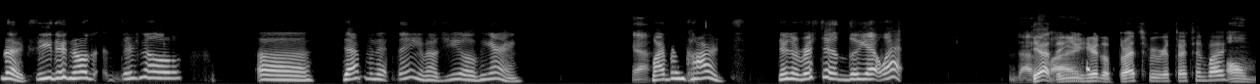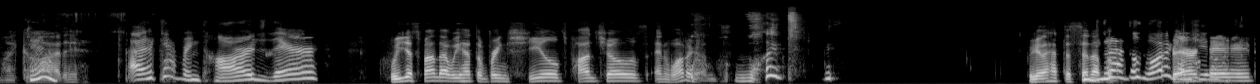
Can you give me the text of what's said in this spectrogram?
Look, see, there's no, there's no, uh, definite thing about Gio appearing. Yeah, Why bring cards? There's a risk that they'll get wet. that's yeah, why. didn't you hear the threats we were threatened by? Oh my god. Yeah. I can't bring cards there. We just found out we had to bring shields, ponchos, and water guns. What? We're gonna have to set up you a have those water guns. Barricade.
